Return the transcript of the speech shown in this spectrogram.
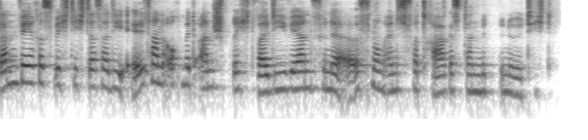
dann wäre es wichtig, dass er die Eltern auch mit anspricht, weil die wären für eine Eröffnung eines Vertrages dann mit benötigt.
